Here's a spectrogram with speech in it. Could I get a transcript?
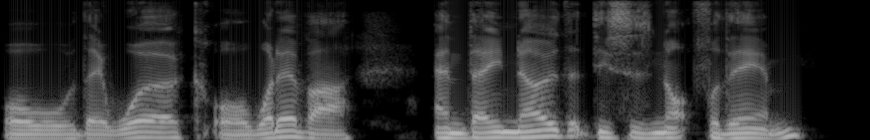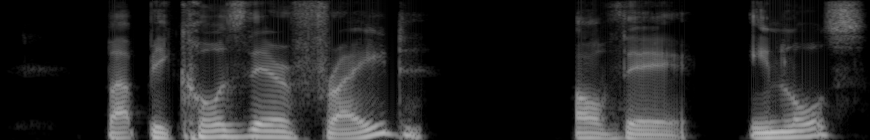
or their work or whatever and they know that this is not for them but because they're afraid of their in-laws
